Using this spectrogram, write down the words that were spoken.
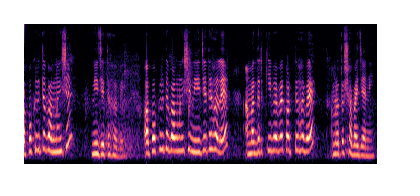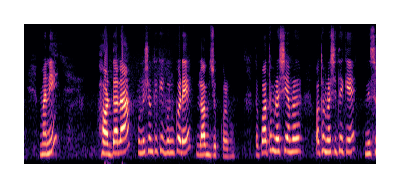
অপকৃত ভগ্নাংশে নিয়ে যেতে হবে। অপকৃত ভগ্নাংশে নিয়ে যেতে হলে আমাদের কীভাবে করতে হবে, আমরা তো সবাই জানি। মানে হর দ্বারা পূর্ণসংখ্যাকে গুণ করে লব যোগ করব। তো প্রথম রাশি আমরা, প্রথম রাশি থেকে মিশ্র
